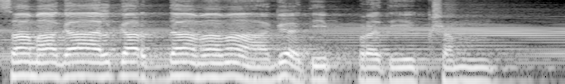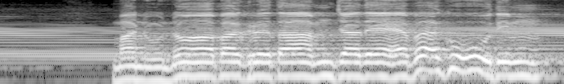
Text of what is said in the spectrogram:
समगाल्कर्दममागतिप्रतीक्षम्। मनुनोपकृतां च देवहूतिम्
